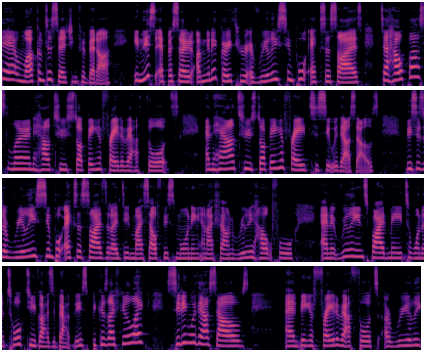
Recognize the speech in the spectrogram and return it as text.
there, and welcome to Searching for Better. In this episode, I'm going to go through a really simple exercise to help us learn how to stop being afraid of our thoughts and how to stop being afraid to sit with ourselves. This is a really simple exercise that I did myself this morning and I found really helpful, and it really inspired me to want to talk to you guys about this because I feel like sitting with ourselves and being afraid of our thoughts are really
